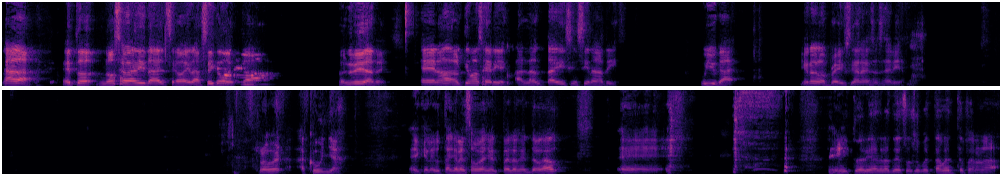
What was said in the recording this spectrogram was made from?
Nada, esto no se va a editar, se va a ir así como está. Olvídate. Eh, nada, la última serie, Atlanta y Cincinnati. Who you got? Yo creo que los Braves ganan esa serie. Robert Acuña, el que le gusta que le soben el pelo en el dogout. Eh, historia detrás de eso, supuestamente, pero nada.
